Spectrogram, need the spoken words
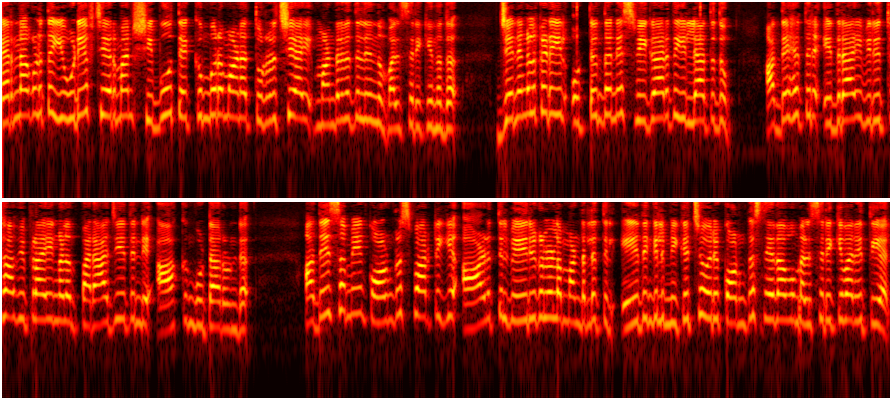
എറണാകുളത്ത് U D F chairman Shibu തെക്കുംപുറമാണ് തുടർച്ചയായി മണ്ഡലത്തിൽ നിന്നും മത്സരിക്കുന്നത്. ജനങ്ങൾക്കിടയിൽ ഒട്ടും തന്നെ സ്വീകാര്യതയില്ലാത്തതും അദ്ദേഹത്തിന് എതിരായ വിരുദ്ധാഭിപ്രായങ്ങളും പരാജയത്തിന്റെ ആക്കം കൂട്ടാറുണ്ട്. അതേസമയം കോൺഗ്രസ് പാർട്ടിക്ക് ആഴത്തിൽ വേരുകളുള്ള മണ്ഡലത്തിൽ ഏതെങ്കിലും മികച്ച ഒരു കോൺഗ്രസ് നേതാവ് മത്സരിക്കുവാൻ എത്തിയാൽ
